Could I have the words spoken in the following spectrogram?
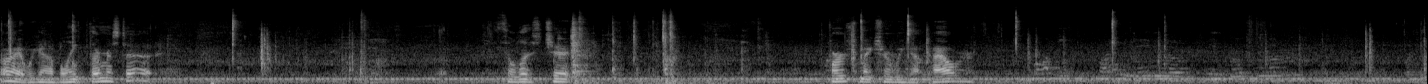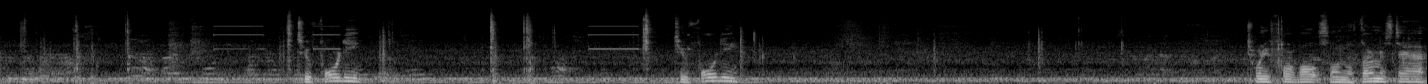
All right, we got a blank thermostat. So let's check. First, make sure we got power. Two forty. Two forty. Twenty-four volts on the thermostat.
